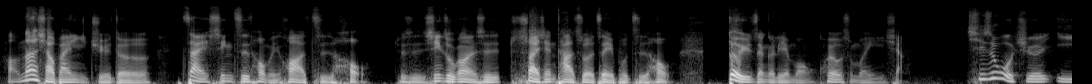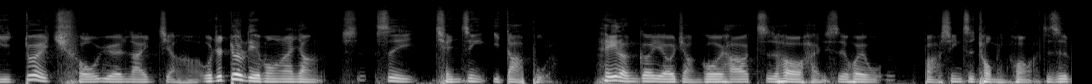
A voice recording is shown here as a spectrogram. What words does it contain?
好，那小白，你觉得在薪资透明化之后，就是新竹工程师率先踏出了这一步之后，对于整个联盟会有什么影响？其实我觉得，以对球员来讲啊，我觉得对联盟来讲是是前进一大步了。黑人哥也有讲过，他之后还是会把薪资透明化嘛，只是。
